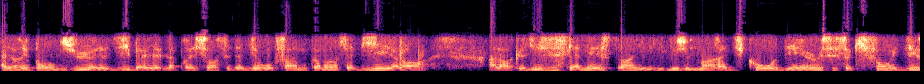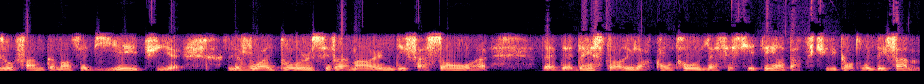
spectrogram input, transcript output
elle a répondu, elle a dit, ben, l'oppression, c'est de dire aux femmes comment s'habiller. Alors, alors que les islamistes, hein, les, musulmans radicaux, eh bien eux, c'est ça qu'ils font. Ils disent aux femmes comment s'habiller. Et puis euh, le voile pour eux, c'est vraiment une des façons euh, d'instaurer leur contrôle de la société, en particulier le contrôle des femmes.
